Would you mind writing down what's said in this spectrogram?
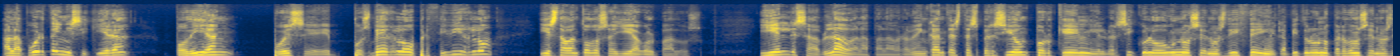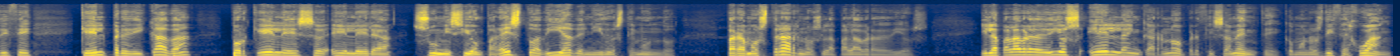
a la puerta y ni siquiera podían pues, pues verlo o percibirlo y estaban todos allí agolpados. y él les hablaba la palabra. Me encanta esta expresión porque en el versículo 1 se nos dice, en el capítulo 1, perdón, se nos dice que él predicaba porque él, es, él era su misión. Para esto había venido este mundo, para mostrarnos la palabra de Dios. Y la palabra de Dios él la encarnó precisamente, como nos dice Juan,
